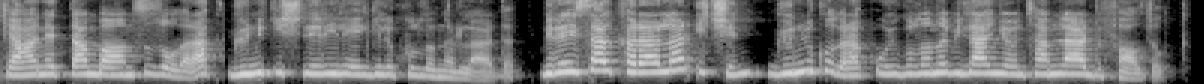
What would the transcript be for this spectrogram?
Kehanetten bağımsız olarak günlük işleriyle ilgili kullanırlardı. Bireysel kararlar için günlük olarak uygulanabilen yöntemlerdi falcılık.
